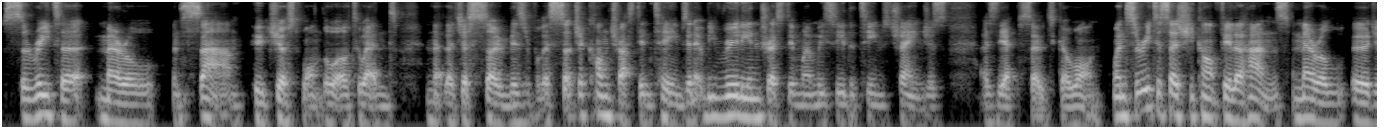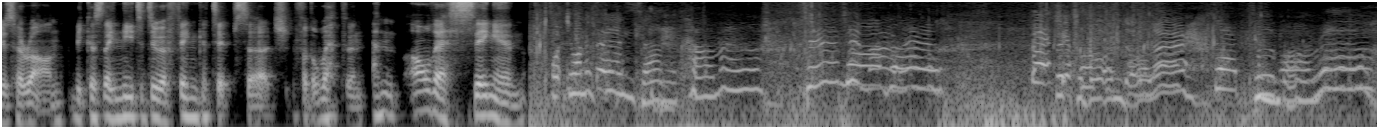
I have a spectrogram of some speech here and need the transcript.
Sarita, Meryl, and Sam who just want the world to end, and that they're just so miserable. There's such a contrast in teams, and it'll be really interesting when we see the teams change as as the episodes go on. When Sarita says she can't feel her hands, Meryl urges her on because they need to do a fingertip search for the weapon. And oh, they're singing. What do you want to sing? Come out tomorrow. You one dollar. But tomorrow.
